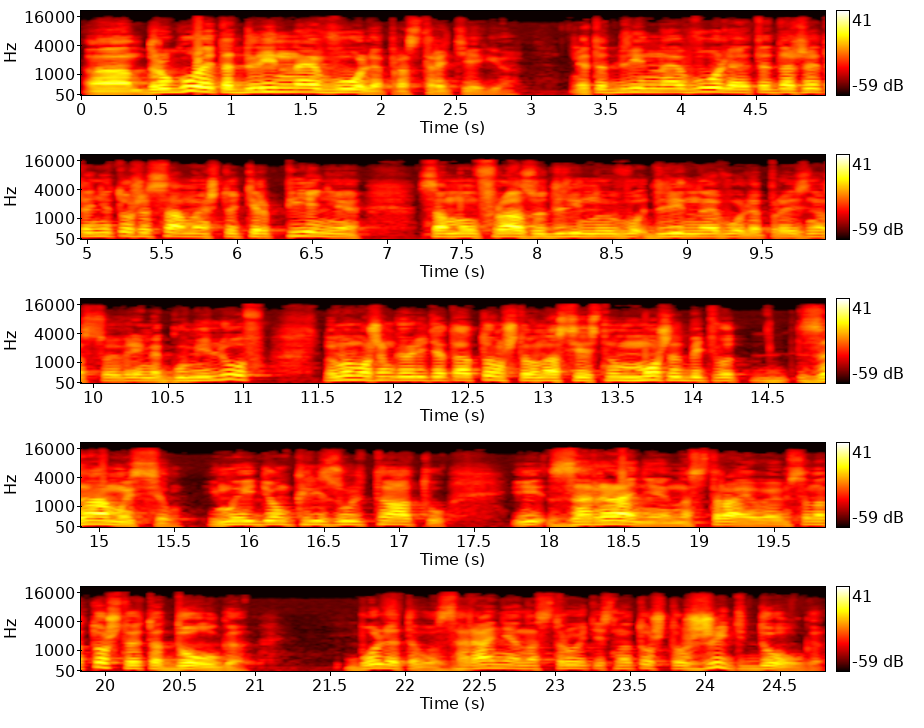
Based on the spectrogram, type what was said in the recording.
А, другое это длинная воля про стратегию. Это длинная воля, это даже это не то же самое, что терпение, саму фразу длинную, «длинная воля» произнес в свое время Гумилев, но мы можем говорить это о том, что у нас есть, ну, может быть, вот замысел, и мы идем к результату, и заранее настраиваемся на то, что это долго. Более того, заранее настроитесь на то, что жить долго.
